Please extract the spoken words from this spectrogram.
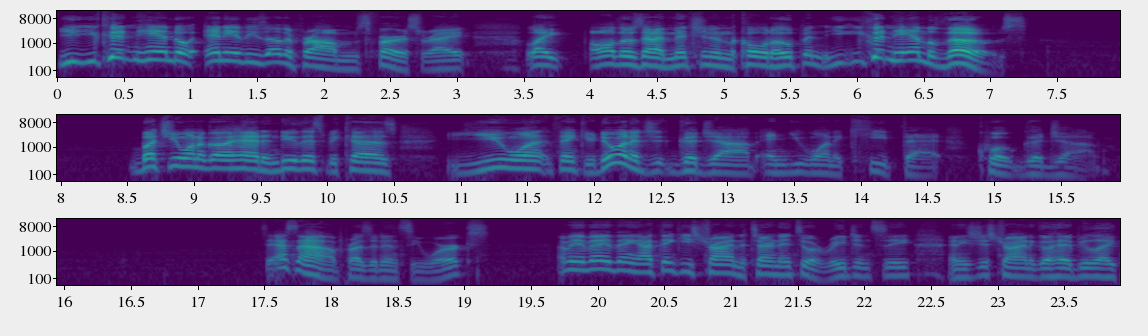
You you couldn't handle any of these other problems first, right? Like all those that I mentioned in the cold open, you, you couldn't handle those. But you want to go ahead and do this because you want think you're doing a good job and you want to keep that quote good job. See, that's not how a presidency works. I mean, if anything, I think he's trying to turn into a regency, and he's just trying to go ahead and be like,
